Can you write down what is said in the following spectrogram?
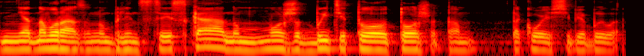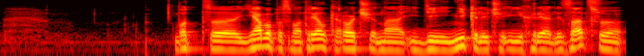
ни одного раза, ну, блин, с ЦСКА, ну, может быть, и то тоже там такое себе было. Вот э, я бы посмотрел, короче, на идеи Николича и их реализацию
